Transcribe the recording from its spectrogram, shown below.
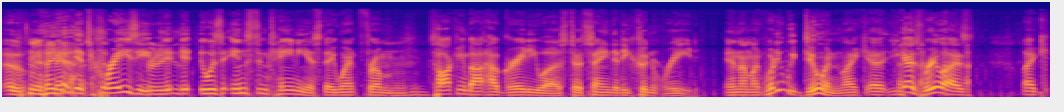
Uh, man, it's crazy. It, it, it was instantaneous. They went from talking about how great he was to saying that he couldn't read, and I'm like, "What are we doing? Like, uh, you guys realize, like,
